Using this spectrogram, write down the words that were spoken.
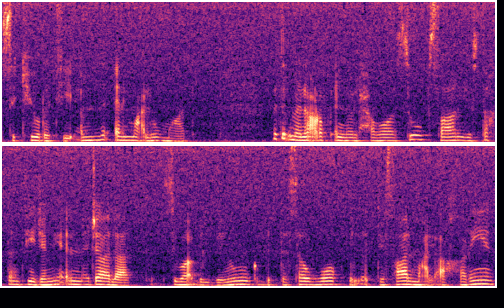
security أمن المعلومات. مثل ما نعرف أنه الحواسوب صار يستخدم في جميع المجالات سواء بالبنوك بالتسوق بالاتصال مع الآخرين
